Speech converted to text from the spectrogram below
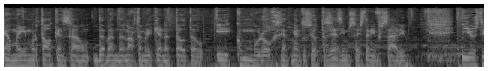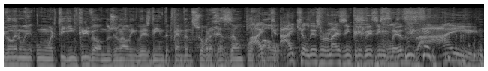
É uma imortal canção da banda norte-americana Toto e comemorou recentemente o seu 36 aniversário. E eu estive a ler um, um artigo incrível no jornal inglês The Independent sobre a razão pela Ai, qual. que, ai, que ele lê jornais incríveis ingleses. Ai!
